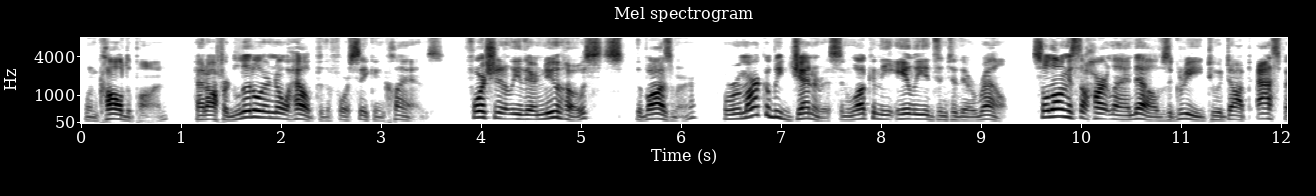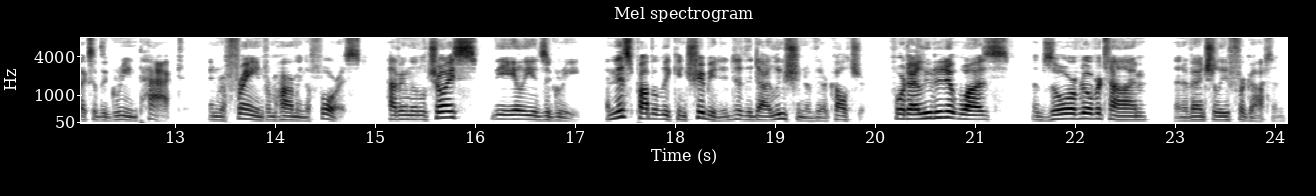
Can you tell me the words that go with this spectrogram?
when called upon, had offered little or no help to the Forsaken clans. Fortunately, their new hosts, the Bosmer, were remarkably generous and welcomed the Ayleids into their realm, so long as the Heartland elves agreed to adopt aspects of the Green Pact and refrain from harming the forest. Having little choice, the Ayleids agreed, and this probably contributed to the dilution of their culture for diluted it was, absorbed over time, and eventually forgotten.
